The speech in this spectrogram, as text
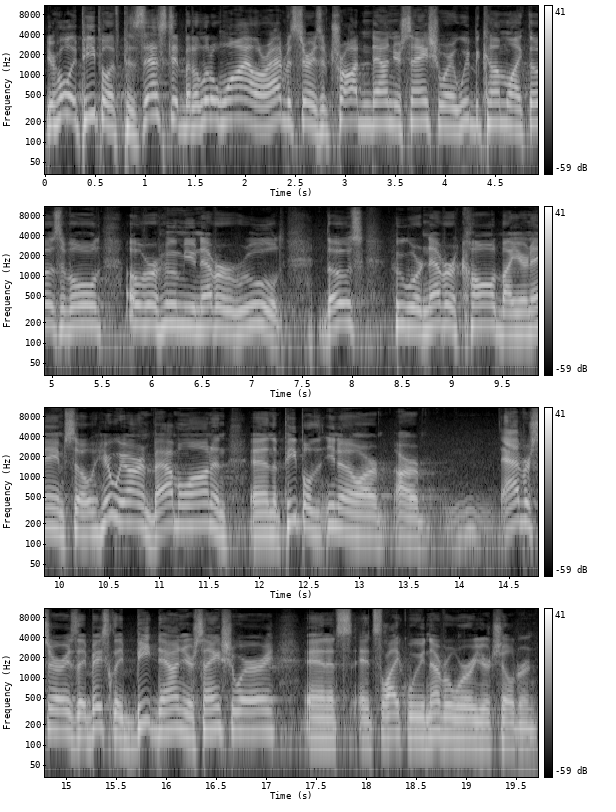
Your holy people have possessed it but a little while. Our adversaries have trodden down your sanctuary. We become like those of old over whom you never ruled, those who were never called by your name. So here we are in Babylon, and, and the people, you know, are, are adversaries. They basically beat down your sanctuary, and it's, it's like we never were your children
